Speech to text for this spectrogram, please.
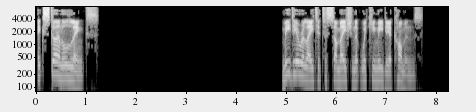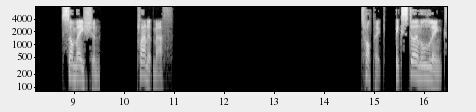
External links Media related to summation at Wikimedia Commons. Summation. PlanetMath Topic. External links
